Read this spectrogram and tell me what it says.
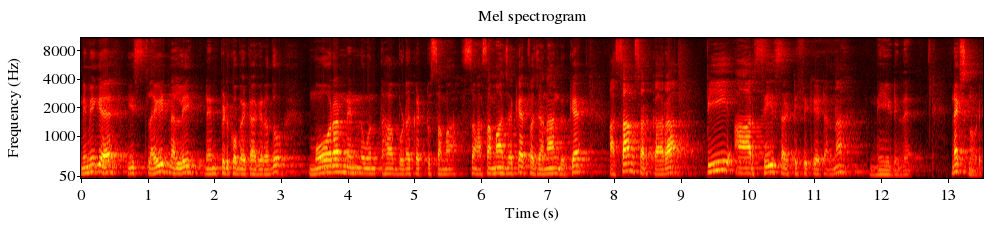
ನಿಮಗೆ ಈ ಸ್ಲೈಡ್ನಲ್ಲಿ ನೆನ್ಪಿಟ್ಕೋಬೇಕಾಗಿರೋದು ಮೋರನ್ ಎನ್ನುವಂತಹ ಬುಡಕಟ್ಟು ಸಮ ಸಮಾಜಕ್ಕೆ ಅಥವಾ ಜನಾಂಗಕ್ಕೆ ಅಸ್ಸಾಂ ಸರ್ಕಾರ ಪಿ ಆರ್ ಸಿ ಸರ್ಟಿಫಿಕೇಟನ್ನು ನೀಡಿದೆ. ನೆಕ್ಸ್ಟ್ ನೋಡಿ.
